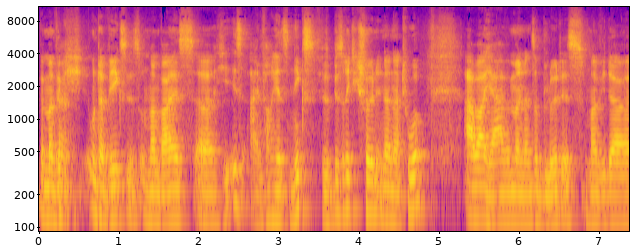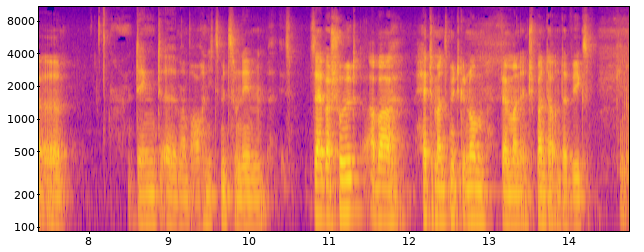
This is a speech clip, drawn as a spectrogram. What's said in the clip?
wenn man wirklich ja. unterwegs ist und man weiß, äh, hier ist einfach jetzt nichts. Du bist richtig schön in der Natur. Aber ja, wenn man dann so blöd ist, mal wieder äh, denkt, äh, man braucht nichts mitzunehmen, ist selber schuld, aber ja. hätte man es mitgenommen, wäre man entspannter unterwegs. Genau.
